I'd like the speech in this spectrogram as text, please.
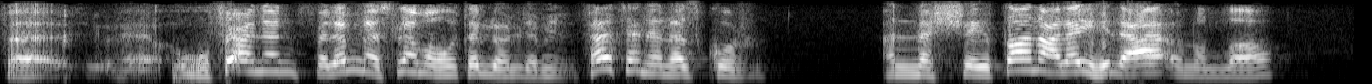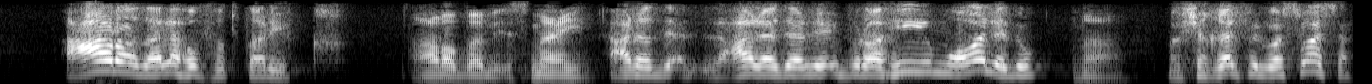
ف وفعلا فلما أسلمه تله اليمين. فأتنا نذكر أن الشيطان عليه لعائن الله عرض له في الطريق. عرض لإسماعيل. عرض عرض لإبراهيم وولده. نعم. ما شغال في الوسوسة.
